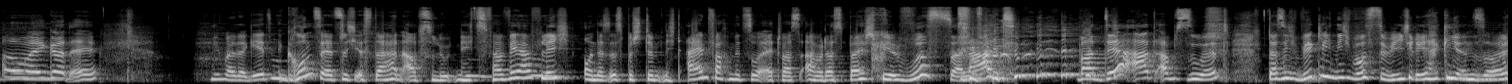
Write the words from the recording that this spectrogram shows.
Oh mein Gott, ey. Wie weiter geht's? Grundsätzlich ist daran absolut nichts verwerflich und es ist bestimmt nicht einfach mit so etwas, aber das Beispiel Wurstsalat war derart absurd, dass ich wirklich nicht wusste, wie ich reagieren soll.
